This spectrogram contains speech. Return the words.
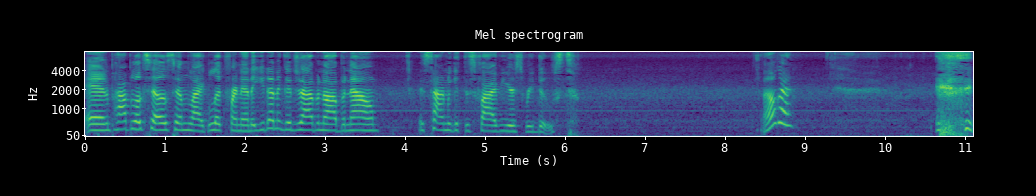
And Pablo tells him, like, look, Fernando, you done a good job and all, but now it's time to get this five years reduced. Okay.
